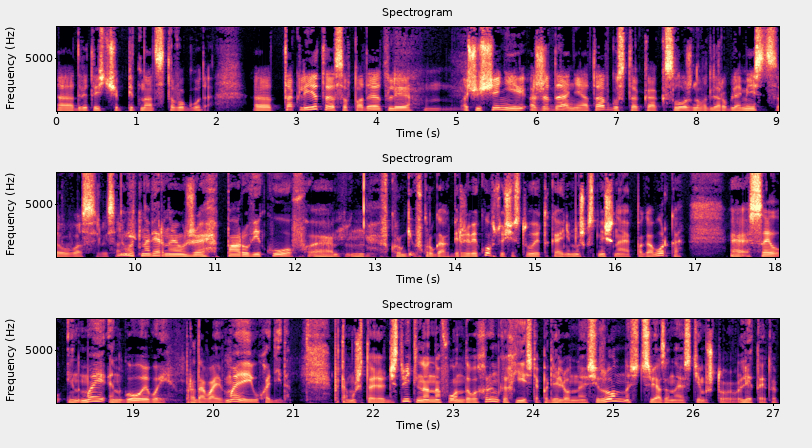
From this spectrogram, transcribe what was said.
2015 э, года. Э, так ли это? Совпадают ли ощущения и ожидания от августа как сложного для рубля месяца у вас, Александр? Ну, вот, наверное, уже пару веков э, в, круге, в кругах биржевиков существует такая немножко смешная поговорка «sell in May and go away» – «продавай в мае и уходи». Потому что действительно на фондовых рынках есть определенная сезонность, связанная с тем, что лето – это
